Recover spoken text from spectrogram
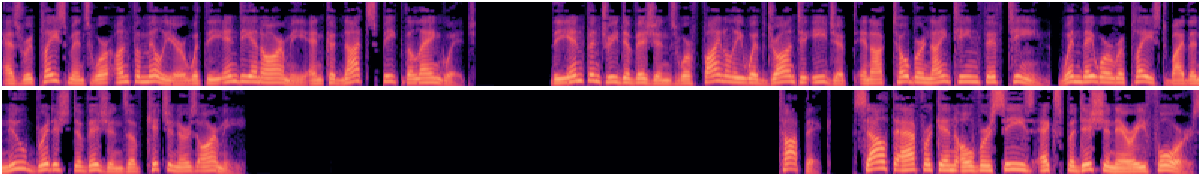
as replacements were unfamiliar with the Indian Army and could not speak the language. The infantry divisions were finally withdrawn to Egypt in October 1915, when they were replaced by the new British divisions of Kitchener's army. South African Overseas Expeditionary Force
